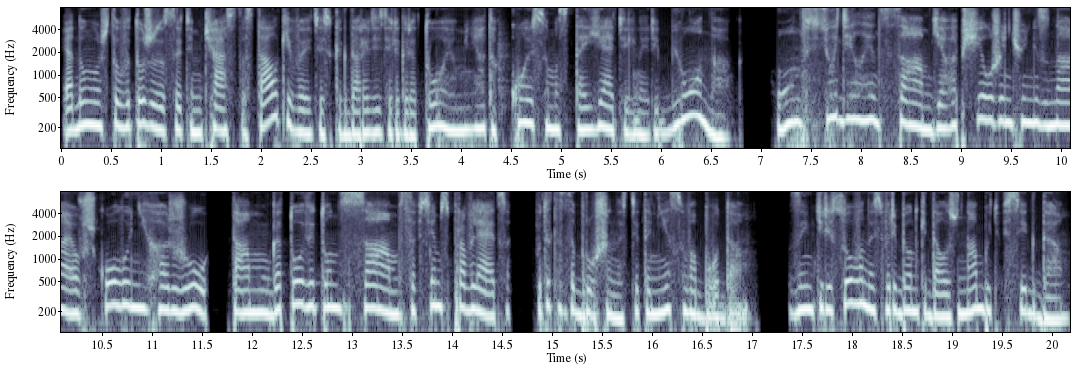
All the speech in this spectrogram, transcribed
Я думаю, что вы тоже с этим часто сталкиваетесь, когда родители говорят, ой, у меня такой самостоятельный ребенок, он все делает сам, я вообще уже ничего не знаю, в школу не хожу, там готовит он сам, совсем справляется. Вот эта заброшенность, это не свобода. Заинтересованность в ребенке должна быть всегда.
